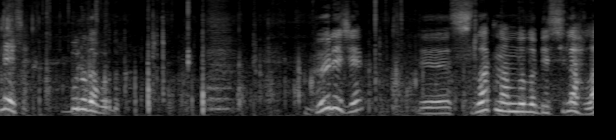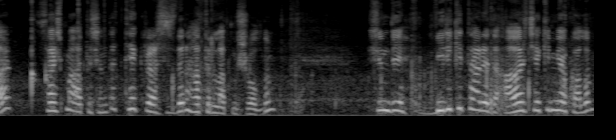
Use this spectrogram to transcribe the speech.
Neyse bunu da vurduk. Böylece e, slak namlulu bir silahla saçma atışında tekrar sizlere hatırlatmış oldum. Şimdi bir iki tane de ağır çekim yapalım.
